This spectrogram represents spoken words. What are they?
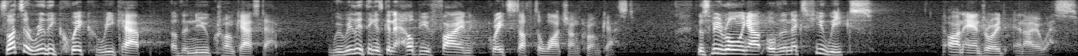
So that's a really quick recap of the new Chromecast app. We really think it's going to help you find great stuff to watch on Chromecast. This will be rolling out over the next few weeks on Android and iOS.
